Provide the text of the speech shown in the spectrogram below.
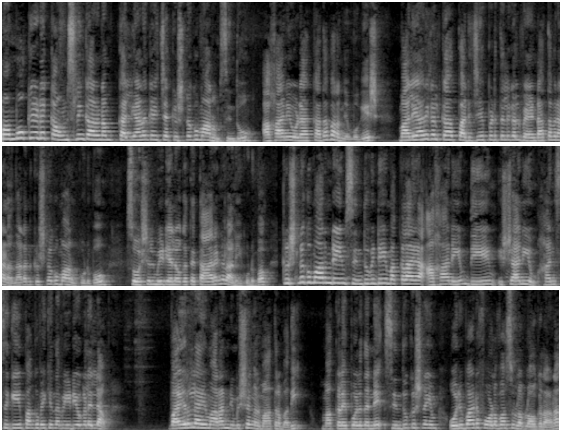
മമ്മൂക്കയുടെ കൗൺസിലിംഗ് കാരണം കല്യാണം കഴിച്ച കൃഷ്ണകുമാറും സിന്ധുവും അഹാനയോട് കഥ പറഞ്ഞ മുകേഷ് മലയാളികൾക്ക് പരിചയപ്പെടുത്തലുകൾ വേണ്ടാത്തവരാണ് നടൻ കൃഷ്ണകുമാറും കുടുംബവും. സോഷ്യൽ മീഡിയ ലോകത്തെ താരങ്ങളാണ് ഈ കുടുംബം. കൃഷ്ണകുമാറിന്റെയും സിന്ധുവിന്റെയും മക്കളായ അഹാനയും ദിയയും ഇഷാനിയും ഹൻസികയും പങ്കുവയ്ക്കുന്ന വീഡിയോകളെല്ലാം വൈറലായി മാറാൻ നിമിഷങ്ങൾ മാത്രം മതി. മക്കളെപ്പോലെ തന്നെ സിന്ധു കൃഷ്ണയും ഒരുപാട് ഫോളോവേഴ്സ് ഉള്ള വ്ളോഗറാണ്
